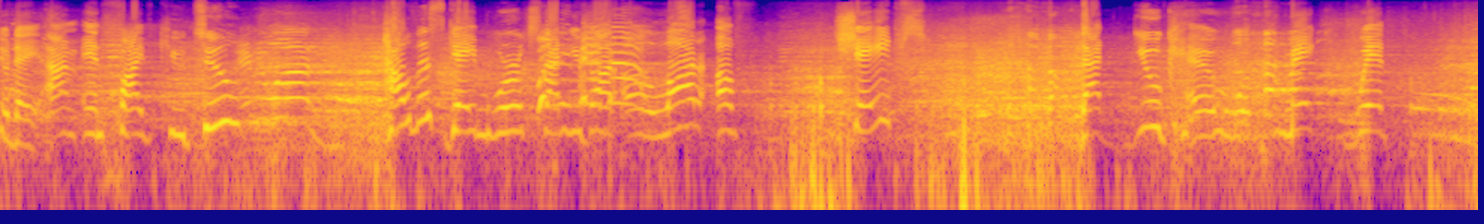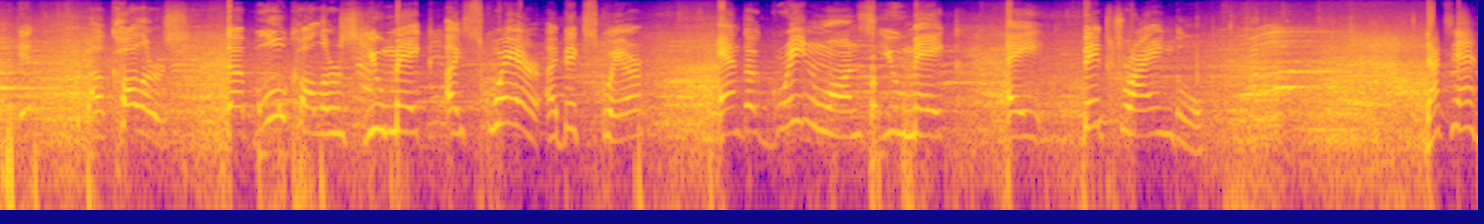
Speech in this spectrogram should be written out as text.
Today. I'm in 5Q2. How this game works that you got a lot of shapes that you can make with it, uh, colors. The blue colors you make a square, a big square, and the green ones you make a big triangle. That's it.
